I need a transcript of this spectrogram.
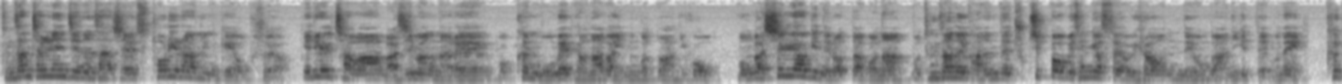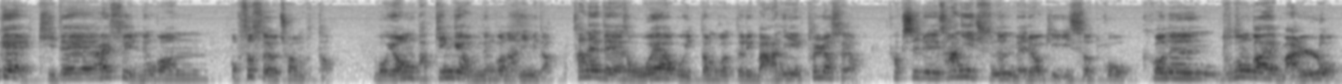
등산 챌린지는 사실 스토리라는 게 없어요. 1일차와 마지막 날에 뭐 큰 몸의 변화가 있는 것도 아니고 뭔가 실력이 늘었다거나 뭐 등산을 가는데 축지법이 생겼어요. 이런 내용도 아니기 때문에 크게 기대할 수 있는 건 없었어요. 처음부터. 뭐 영 바뀐 게 없는 건 아닙니다. 산에 대해서 오해하고 있던 것들이 많이 풀렸어요. 확실히 산이 주는 매력이 있었고 그거는 누군가의 말로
